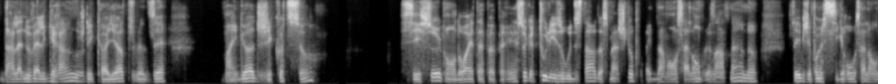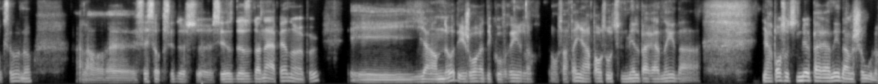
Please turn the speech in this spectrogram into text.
dans la nouvelle grange des Coyotes. Je me disais, My God, j'écoute ça. C'est sûr qu'on doit être à peu près. Sûr que tous les auditeurs de ce match-là pourraient être dans mon salon présentement. Là. Puis j'ai pas un si gros salon que ça. Là. Alors, euh, c'est ça, c'est de, se, c'est de se donner à peine un peu. Et il y en a des joueurs à découvrir. Là. On s'entend, il en passe au-dessus de 1000 par année dans. Il en passe au-dessus de 1000 par année dans le show. Là.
